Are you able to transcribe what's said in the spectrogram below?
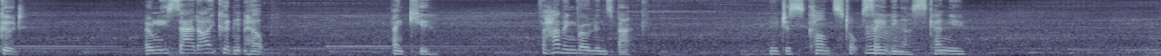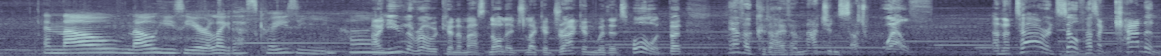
Good. Only sad I couldn't help. Thank you. For having Rolan's back. You just can't stop hmm. saving us, can you? And now, now he's here. Like, that's crazy. Hi. I knew Lorroakan amassed knowledge like a dragon with its hoard, but never could I have imagined such wealth. And the tower itself has a cannon.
